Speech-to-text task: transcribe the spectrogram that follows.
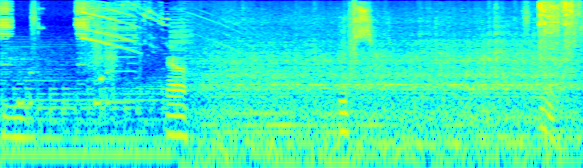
Hmm. Yeah. Oops. Hmm.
